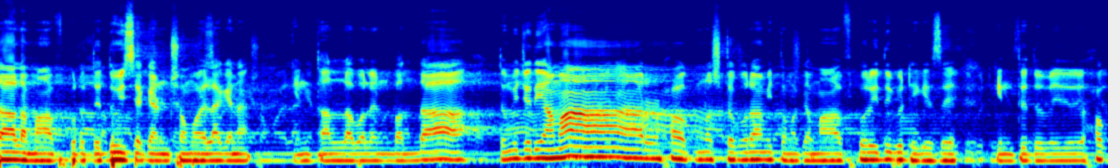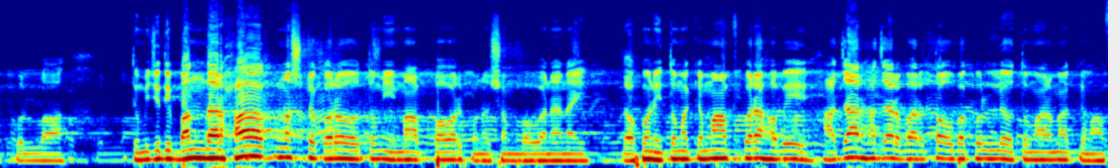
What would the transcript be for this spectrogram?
তাআলা মাফ করতে দুই সেকেন্ড সময় লাগে না। কিন্তু আল্লাহ বলেন, বান্দা, তুমি যদি আমার হক নষ্ট করো, আমি তোমাকে মাফ করে দিব, ঠিক আছে? কিন্তু তুমি যদি হকুল্লাহ, তুমি যদি বান্দার হক নষ্ট করো, তুমি মাপ পাওয়ার কোনো সম্ভাবনা নাই। তখনই তোমাকে মাফ করা হবে। হাজার হাজার বার তওবা করলেও তোমার মাকে মাফ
